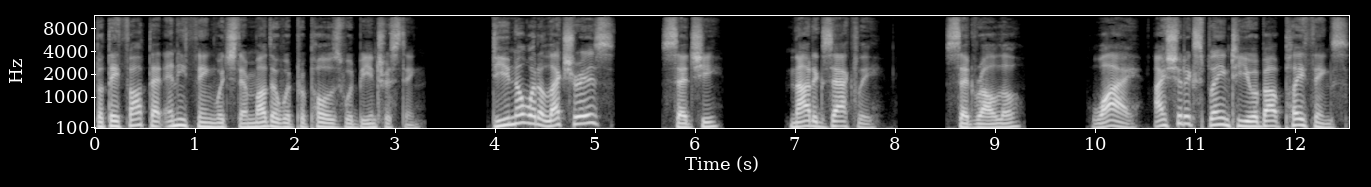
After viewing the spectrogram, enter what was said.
but they thought that anything which their mother would propose would be interesting. Do you know what a lecture is? said she. Not exactly, said Rollo. Why, I should explain to you about playthings,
